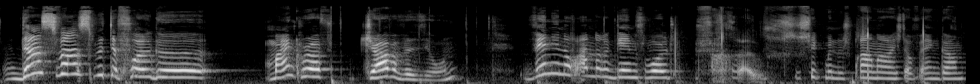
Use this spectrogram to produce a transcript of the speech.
das war's mit der Folge Minecraft Java Version. Wenn ihr noch andere Games wollt, schickt mir eine Sprachnachricht auf Anchor.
